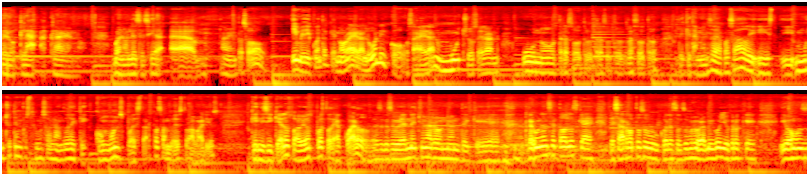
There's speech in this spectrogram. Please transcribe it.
Pero aclárenlo. Bueno, les decía, a mí me pasó y me di cuenta que no era el único, o sea, eran muchos, eran uno tras otro, tras otro, tras otro, de que también les había pasado y, y, mucho tiempo estuvimos hablando de que cómo nos puede estar pasando esto a varios que ni siquiera nos habíamos puesto de acuerdo. Es que se hubieran hecho una reunión de que reúnanse todos los que les ha roto su corazón su mejor amigo. Yo creo que íbamos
